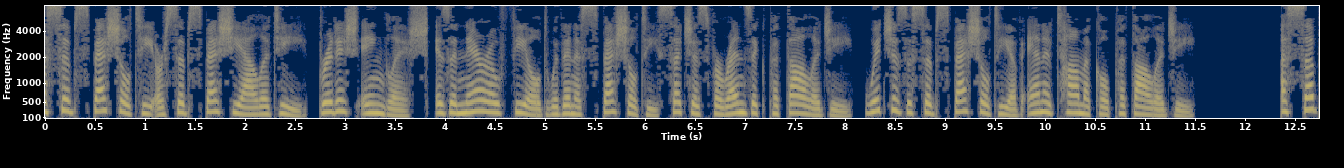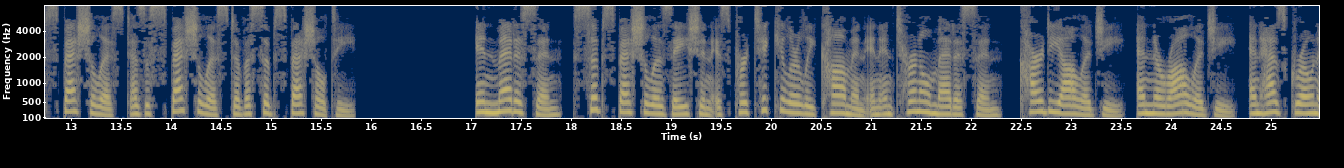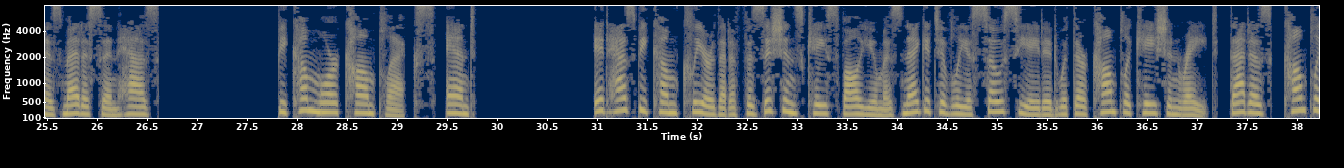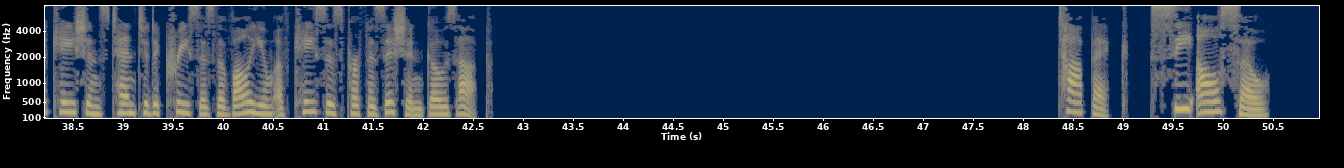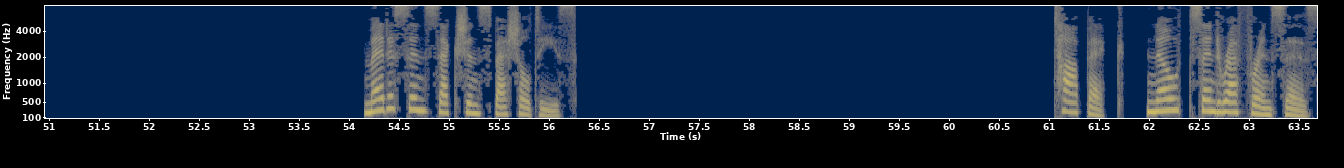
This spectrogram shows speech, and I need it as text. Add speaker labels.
Speaker 1: A subspecialty or subspeciality British English is a narrow field within a specialty such as forensic pathology, which is a subspecialty of anatomical pathology. A subspecialist is a specialist of a subspecialty. In medicine, subspecialization is particularly common in internal medicine, cardiology, and neurology, and has grown as medicine has become more complex, and it has become clear that a physician's case volume is negatively associated with their complication rate, that is, complications tend to decrease as the volume of cases per physician goes up. Topic. See also Medicine section specialties Topic. Notes and references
